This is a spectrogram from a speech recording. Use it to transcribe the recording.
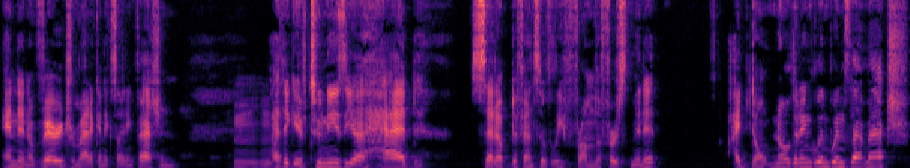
and in a very dramatic and exciting fashion, I think if Tunisia had set up defensively from the first minute, I don't know that England wins that match.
